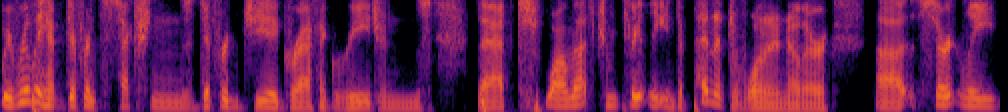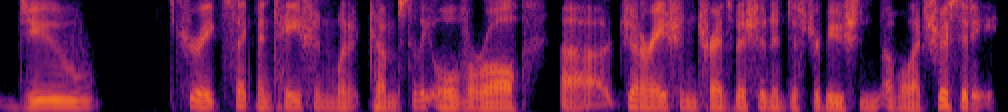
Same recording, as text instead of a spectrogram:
we really have different sections, different geographic regions that, while not completely independent of one another, uh, certainly do create segmentation when it comes to the overall uh, generation, transmission, and distribution of electricity,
